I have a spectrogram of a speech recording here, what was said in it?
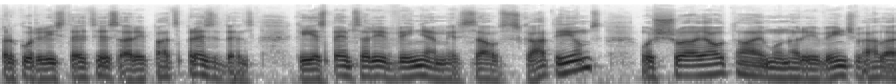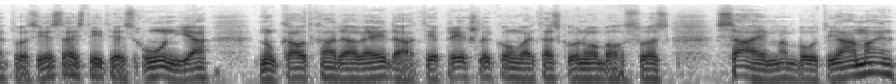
par kuru ir izteicies arī pats prezidents. Ka iespējams arī viņam ir savs skatījums uz šo jautājumu, un arī viņš vēlētos iesaistīties. Un, ja nu, kaut kādā veidā tie priekšlikumi vai tas, ko nobalsos saima, būtu jāmaina,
